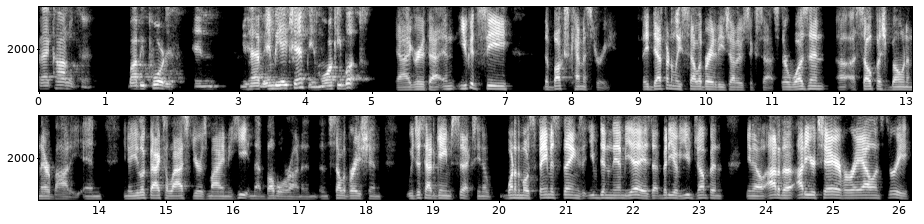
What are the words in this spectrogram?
Pat Connaughton, Bobby Portis, and you have NBA champion Milwaukee Bucks. Yeah, I agree with that. And you could see the Bucks chemistry. They definitely celebrated each other's success. There wasn't a, selfish bone in their body. And you know, you look back to last year's Miami Heat and that bubble run and, and celebration. We just had game six. You know, one of the most famous things that you've done in the NBA is that video of you jumping, you know, out of the out of your chair for Ray Allen's three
